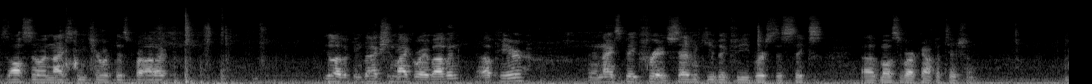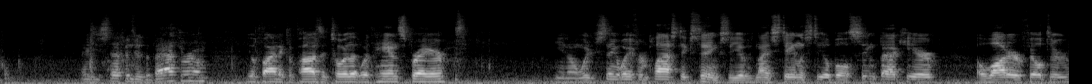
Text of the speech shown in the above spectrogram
is also a nice feature with this product. You'll have a convection microwave oven up here, and a nice big fridge, seven cubic feet versus six of most of our competition. As you step into the bathroom, you'll find a composite toilet with hand sprayer. You know, we stay away from plastic sinks, so you have a nice stainless steel bowl sink back here, a water filter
